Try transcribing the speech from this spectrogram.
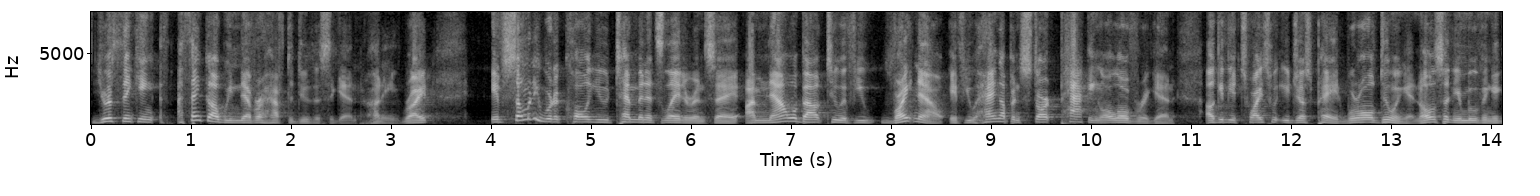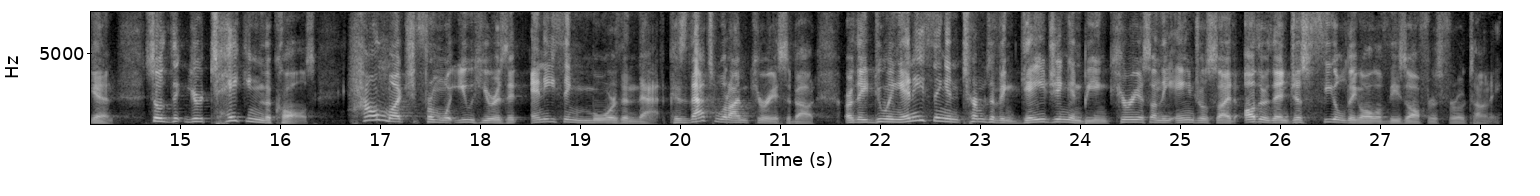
you're thinking, I thank God we never have to do this again, honey, right? If somebody were to call you 10 minutes later and say, I'm now about to, if you, right now, if you hang up and start packing all over again, I'll give you twice what you just paid. We're all doing it. And all of a sudden you're moving again. So that you're taking the calls. How much from what you hear is it anything more than that? Because that's what I'm curious about. Are they doing anything in terms of engaging and being curious on the Angel side other than just fielding all of these offers for Ohtani?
